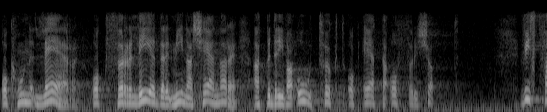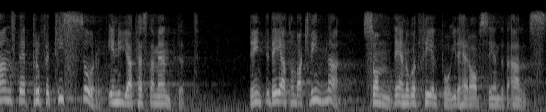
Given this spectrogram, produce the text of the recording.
och hon lär och förleder mina tjänare att bedriva otukt och äta offerkött. Visst fanns det profetissor i Nya testamentet. Det är inte det att hon var kvinna som det är något fel på i det här avseendet alls.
